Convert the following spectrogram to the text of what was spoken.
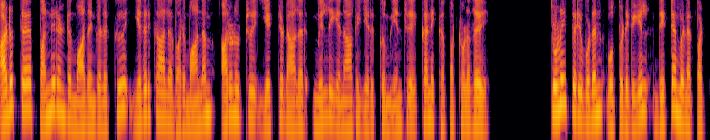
அடுத்த பன்னிரண்டு மாதங்களுக்கு எதிர்கால வருமானம் அறுநூற்று எட்டு டாலர் மில்லியனாக இருக்கும் என்று கணிக்கப்பட்டுள்ளது. துணைப்பிரிவுடன் ஒப்பிடுகையில் திட்டமிடப்பட்ட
